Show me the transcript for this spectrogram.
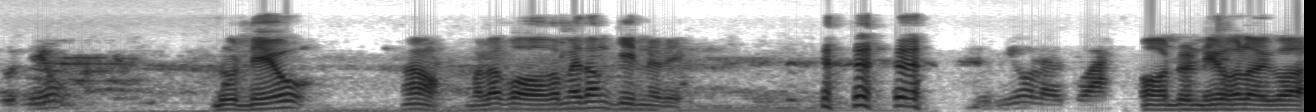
ดูดนิ้ว ดูดนิ้ว อ้าวมะละกอก็ไม่ต้องกินเนะดิ ดูนิ้วอร่อยกว่าอ๋อดูนิ้วอร่อยกว่า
